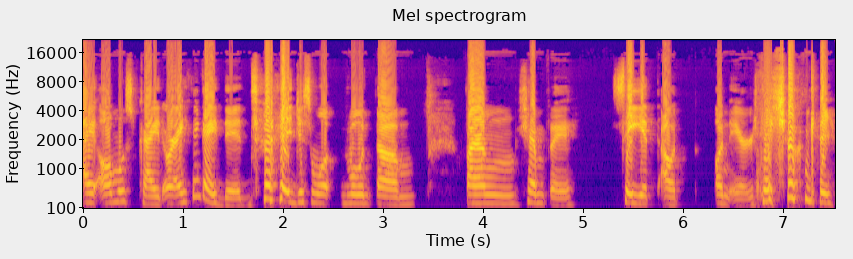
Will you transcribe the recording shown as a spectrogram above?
I almost cried, or I think I did. I just won't, won't um, parang, syempre, say it out on air. Ganyan.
